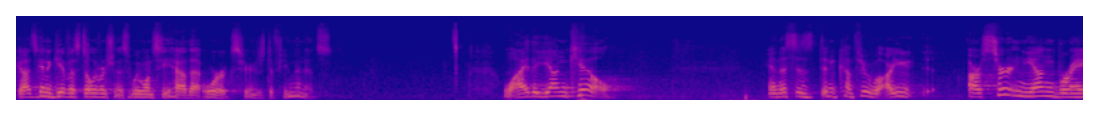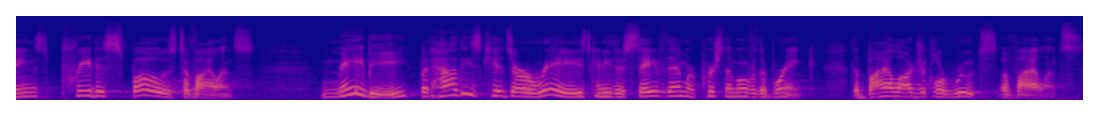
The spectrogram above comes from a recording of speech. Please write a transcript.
God's going to give us deliverance from this. We want to see how that works here in just a few minutes. Why the young kill? And this is, didn't come through. Are, you, are certain young brains predisposed to violence? Maybe, but how these kids are raised can either save them or push them over the brink. The biological roots of violence.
